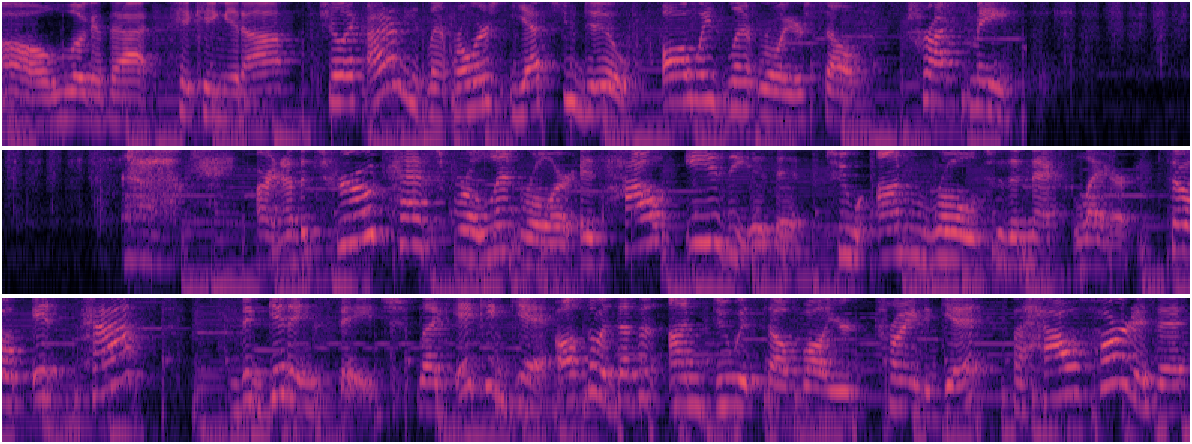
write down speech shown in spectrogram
Oh, look at that, picking it up. You're like, I don't need lint rollers, yes you do. Always lint roll yourself. Trust me. Okay. All right, now the true test for a lint roller is how easy is it to unroll to the next layer. So it passed the getting stage. Like it can get, also it doesn't undo itself while you're trying to get, but how hard is it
